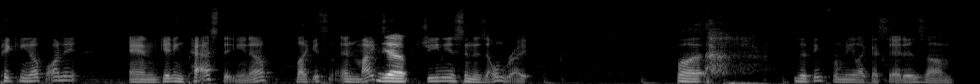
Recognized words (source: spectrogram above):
picking up on it and getting past it. You know, like it's and Mike's Yeah. a genius in his own right. But the thing for me, like I said, is um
